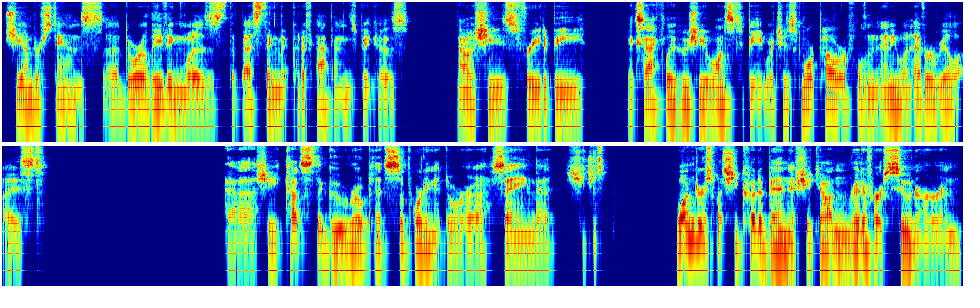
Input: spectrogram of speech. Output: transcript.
she understands. Adora leaving was the best thing that could have happened because now she's free to be exactly who she wants to be, which is more powerful than anyone ever realized. Uh, she cuts the goo rope that's supporting Adora, saying that she just wonders what she could have been if she'd gotten rid of her sooner, and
